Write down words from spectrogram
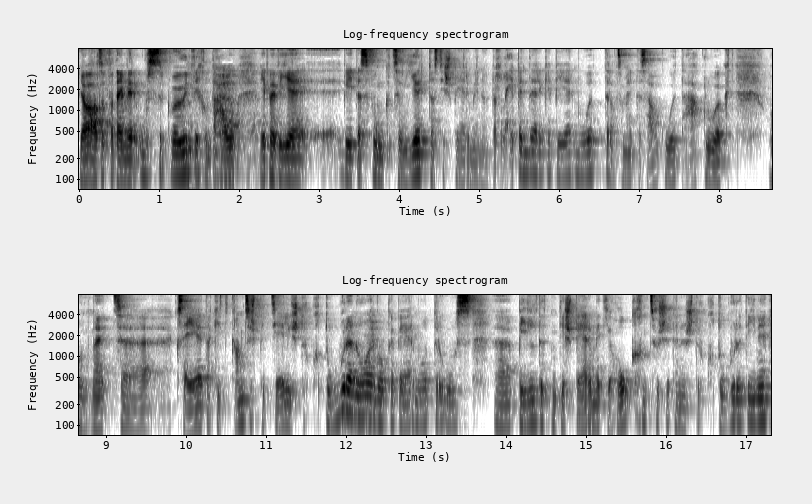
Ja, also von dem her außergewöhnlich und auch ja, eben wie wie das funktioniert, dass die Spermien überleben der Gebärmutter. Also man hat das auch gut angeschaut und man hat äh, gesehen, da gibt es ganz spezielle Strukturen, noch, die die Gebärmutter ausbildet und die Spermien, die hocken zwischen diesen Strukturen drin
